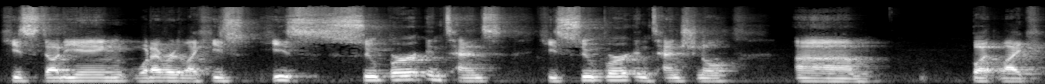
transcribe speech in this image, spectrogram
He's studying whatever. Like he's he's super intense. He's super intentional. Um, but like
